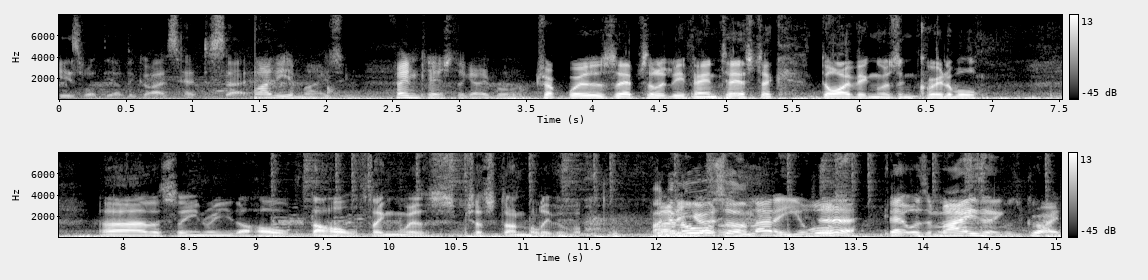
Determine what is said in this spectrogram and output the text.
Here's what the other guys had to say. Bloody amazing. Fantastic, eh, Trip was absolutely fantastic. Diving was incredible. Uh, the scenery, the whole, the whole thing was just unbelievable. Fucking good. awesome. Bloody awesome. Yeah. That was amazing. It was great.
